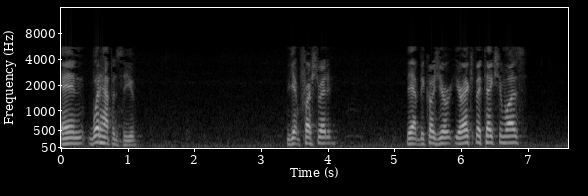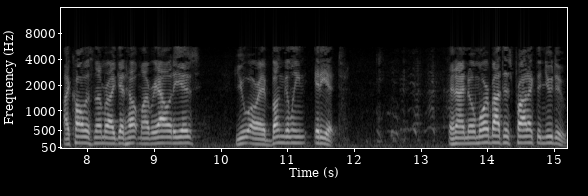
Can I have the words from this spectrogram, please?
And what happens to you? You're getting frustrated? Yeah, because your, your expectation was, I call this number, I get help. My reality is, you are a bungling idiot. And I know more about this product than you do.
